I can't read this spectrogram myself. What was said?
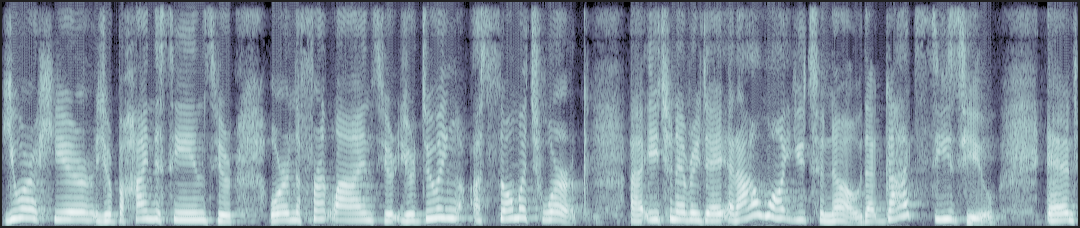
You are here, you're behind the scenes, you're, or in the front lines, you're, you're doing uh, so much work uh, each and every day. And I want you to know that God sees you. And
